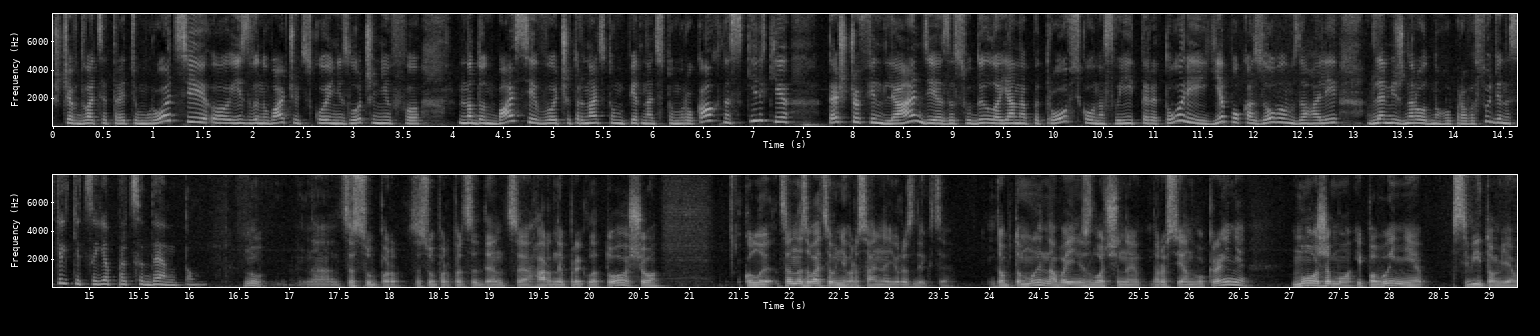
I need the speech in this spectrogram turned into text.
ще в 23-му році е, і звинувачують в скоєнні злочинів е, на Донбасі в 14-15 роках. Наскільки те, що Фінляндія засудила Яна Петровського на своїй території, є показовим взагалі для міжнародного правосуддя? Наскільки це є прецедентом? Ну, е, це супер, це супер прецедент. Це гарний приклад того, що коли це називається універсальна юрисдикція. Тобто, ми на воєнні злочини росіян в Україні можемо і повинні світом, я,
